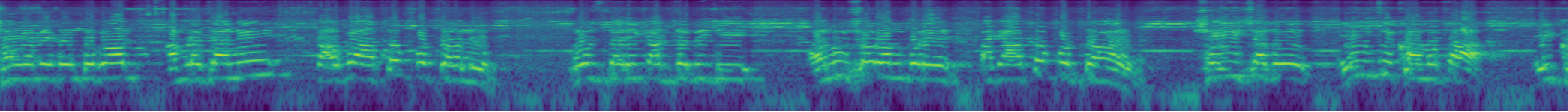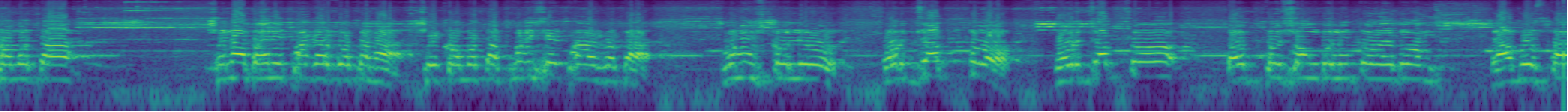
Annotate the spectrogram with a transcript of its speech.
সংগ্রামী বন্ধুগণ, আমরা জানি কাউকে আটক করতে হলে ফৌজদারি কার্যবিধি অনুসরণ করে তাকে আটক করতে হয়। সেই হিসাবে এই যে ক্ষমতা, এই ক্ষমতা সেনাবাহিনী থাকার কথা না, সেই ক্ষমতা পুলিশের থাকার কথা। পুলিশ করলেও পর্যাপ্ত পর্যাপ্ত তথ্য সংবলিত এবং ব্যবস্থা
